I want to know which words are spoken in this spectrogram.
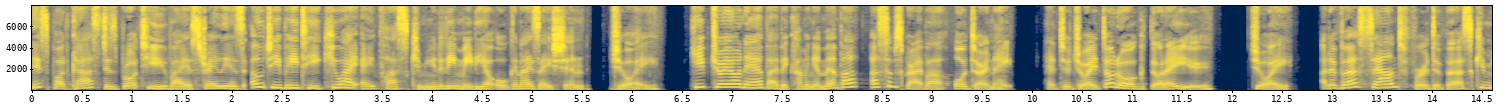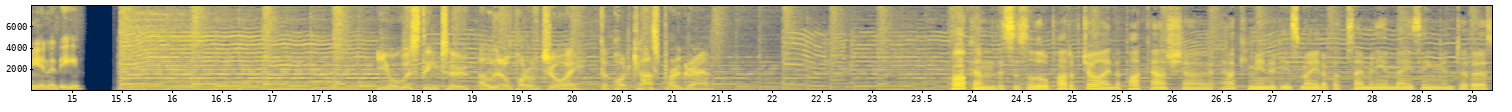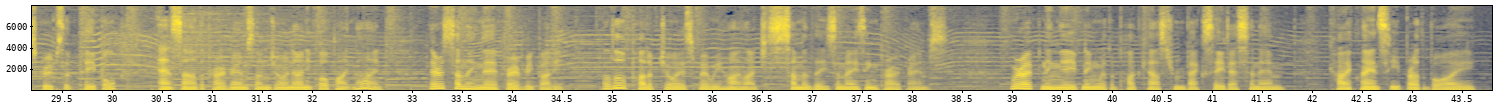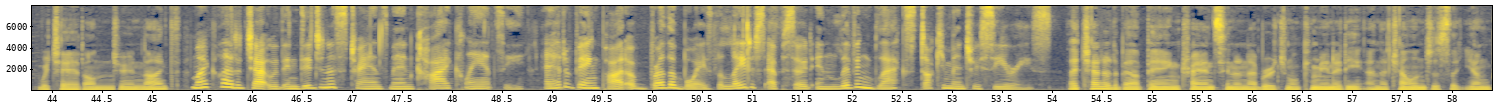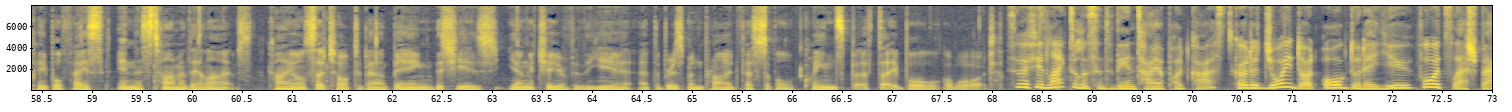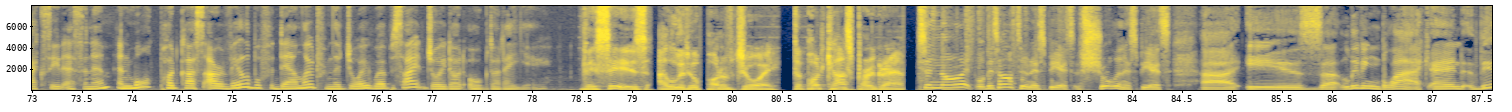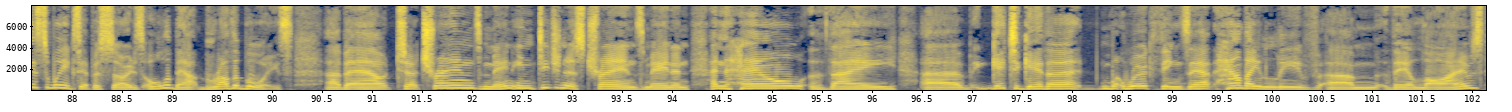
This podcast is brought to you by Australia's LGBTQIA community media organisation, Joy. Keep Joy on air by becoming a member, a subscriber, or donate. Head to joy.org.au. Joy, a diverse sound for a diverse community. You're listening to A Little Pot of Joy, the podcast program. Welcome, this is A Little Pot of Joy, the podcast show. Our community is made up of so many amazing and diverse groups of people, as are the programs on Joy 94.9. There is something there for everybody. A Little Pot of Joy is where we highlight just some of these amazing programs. We're opening the evening with a podcast from Backseat S&M. Kai Clancy, Brother Boy, which aired on June 9th. Michael had a chat with Indigenous trans man Kai Clancy ahead of being part of Brother Boys, the latest episode in Living Black's documentary series. They chatted about being trans in an Aboriginal community and the challenges that young people face in this time of their lives. Kai also talked about being this year's Young Achiever of the Year at the Brisbane Pride Festival Queen's Birthday Ball Award. So if you'd like to listen to the entire podcast, go to joy.org.au forward slash backseat SNM and more podcasts are available for download from the Joy website, joy.org.au. This is A Little Pot of Joy, the podcast program. Tonight, well, this afternoon, SBS, shortly on SBS, uh, is uh, Living Black. And this week's episode is all about brother boys, about uh, trans men, Indigenous trans men, and, and how they uh, get together, work things out, how they live um, their lives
